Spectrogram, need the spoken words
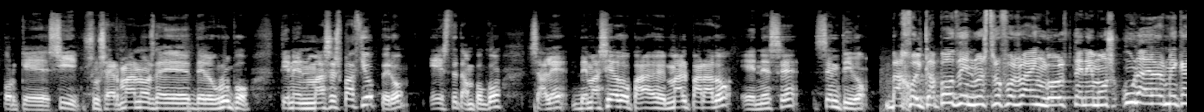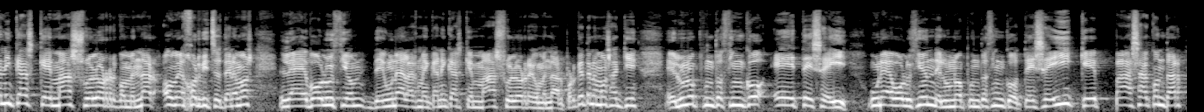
porque sí, sus hermanos del grupo tienen más espacio, pero este tampoco sale demasiado eh, mal parado en ese sentido. Bajo el capó de nuestro Volkswagen Golf tenemos una de las mecánicas que más suelo recomendar, o mejor dicho, tenemos la evolución de una de las mecánicas que más suelo recomendar, porque tenemos aquí el 1.5 ETSI, una evolución del 1.5 TSI que pasa a contar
